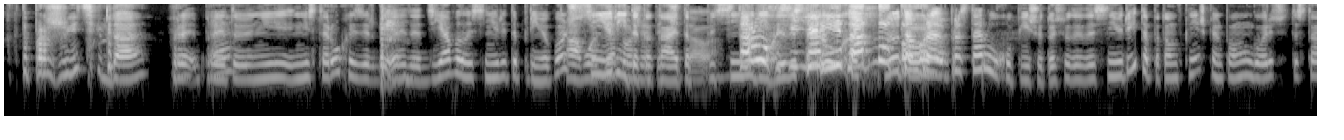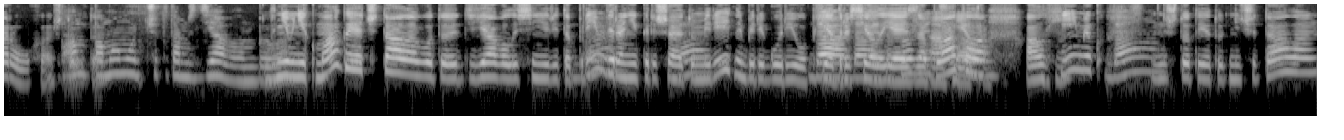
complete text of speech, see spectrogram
Как-то прожить. Да. Про, про Да? эту не, не старуха Зерги, а это дьявол и сеньорита Прима. Помнишь, А, вот, это какая-то? Старуха, да, сеньорита, одно Ну, там про, про старуху пишут. То есть вот это сеньорита, потом в книжке он, по-моему, говорит, что это старуха. Там, что-то. по-моему, что-то там с дьяволом было. Дневник мага я читала, вот э, «Дьявол и сеньорита Прим», Да, Вероника решает да. умереть на берегу Рио, Да, Пьедро да, села, я и заплакала. «Алхимик», Да. что-то я тут не читала.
